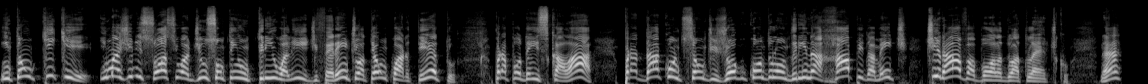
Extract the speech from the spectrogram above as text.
Então, o que que. Imagine só se o Adilson tem um trio ali diferente ou até um quarteto para poder escalar para dar condição de jogo quando Londrina rapidamente tirava a bola do Atlético, né?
